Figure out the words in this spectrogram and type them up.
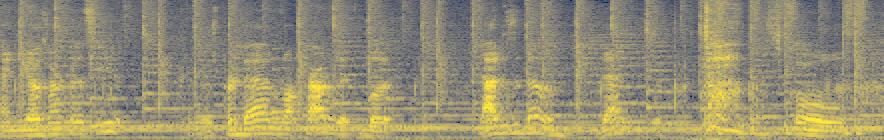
And you guys aren't gonna see it. Because it was pretty bad, I'm not proud of it, but that is a dub. That is a dub. Let's go. Oh.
